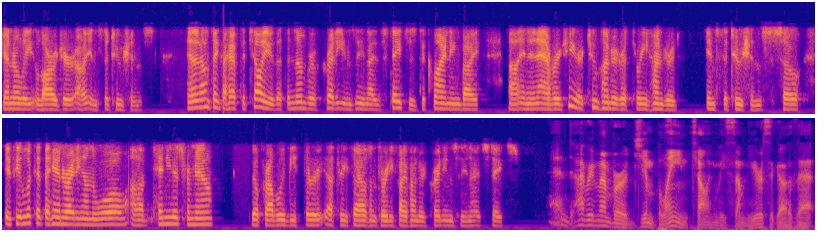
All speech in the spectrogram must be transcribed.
generally larger uh, institutions. And I don't think I have to tell you that the number of credit unions in the United States is declining by, uh, in an average year, 200 or 300 institutions. So if you look at the handwriting on the wall, uh, 10 years from now, there'll probably be 30, uh, 3,000, 3,500 credit unions in the United States. And I remember Jim Blaine telling me some years ago that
